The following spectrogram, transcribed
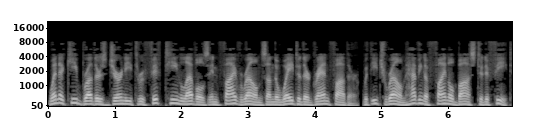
when Aki brothers journey through 15 levels in five realms on the way to their grandfather, with each realm having a final boss to defeat.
